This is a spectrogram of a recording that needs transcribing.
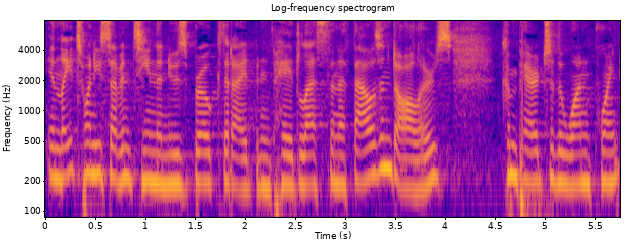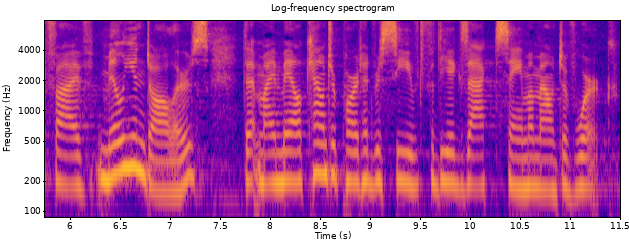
In late 2017, the news broke that I had been paid less than $1,000 compared to the $1.5 million that my male counterpart had received for the exact same amount of work.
